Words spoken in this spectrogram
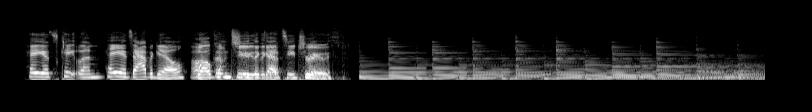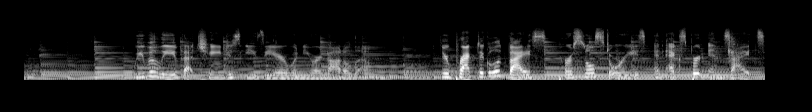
Hey, it's Caitlin. Hey, it's Abigail. Welcome, to, the, Gutsy, Truth. We believe that change is easier when you are not alone. Through practical advice, personal stories, and expert insights,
